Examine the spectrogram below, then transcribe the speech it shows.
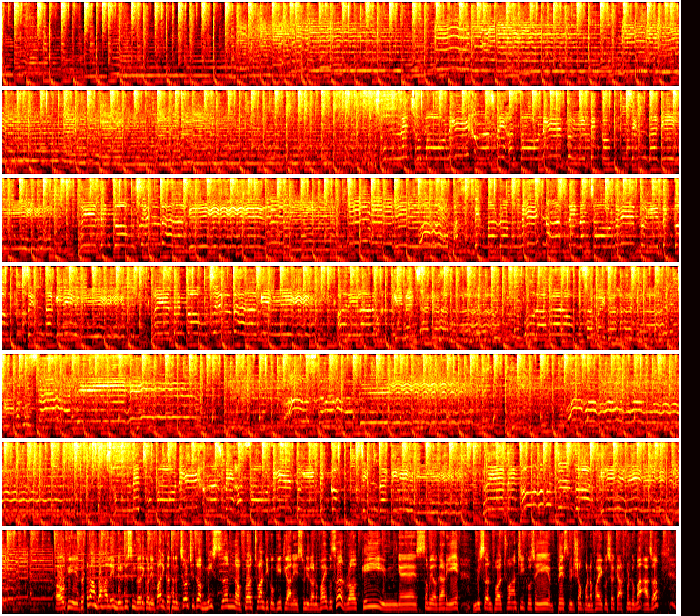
ओके दयाराम दाहालले निर्देशन गरेको नेपाली कथन चलचित्र मिसन फर ट्वेन्टीको गीत यहाँले सुनिरहनु भएको छ र केही समय अगाडि मिसन फर ट्वेन्टीको चाहिँ प्रेस मिट सम्पन्न भएको छ काठमाडौँमा आज।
